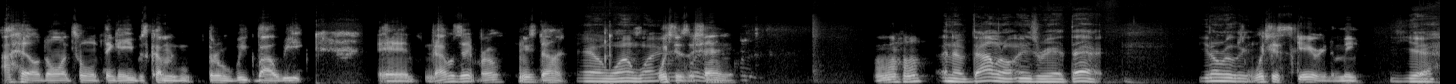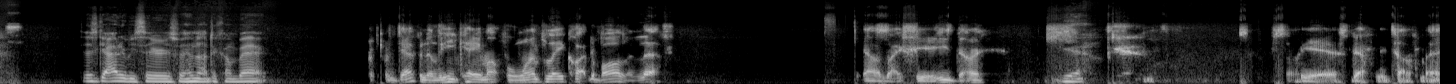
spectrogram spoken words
I held on to him thinking he was coming through week by week, and that was it, bro. He's done. Yeah, one one. Which is a shame. Mm-hmm. An abdominal injury at that. You don't really. Which is scary to me. Yeah. There's got to be serious for him not to come back. Definitely. He came out for one play, caught the ball, and left. I was like, shit, he's done. Yeah. So yeah, it's definitely tough, man.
